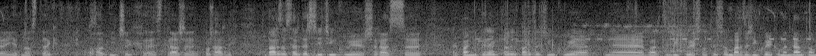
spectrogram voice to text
e, jednostek ochotniczych e, Straży Pożarnych. Bardzo serdecznie dziękuję jeszcze raz e, Pani Dyrektor, bardzo dziękuję, e, bardzo dziękuję sołtysom, bardzo dziękuję komendantom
